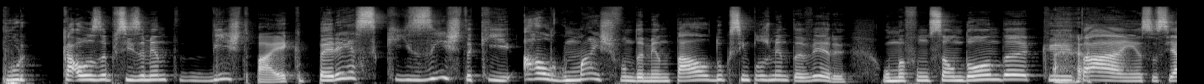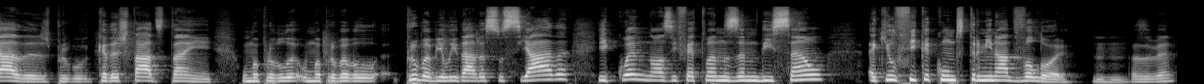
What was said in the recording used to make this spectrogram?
por causa precisamente disto, pá. É que parece que existe aqui algo mais fundamental do que simplesmente haver uma função de onda que está em associadas, cada estado tem uma, proba- uma probabil- probabilidade associada e quando nós efetuamos a medição, aquilo fica com um determinado valor. Uhum. Estás a ver?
